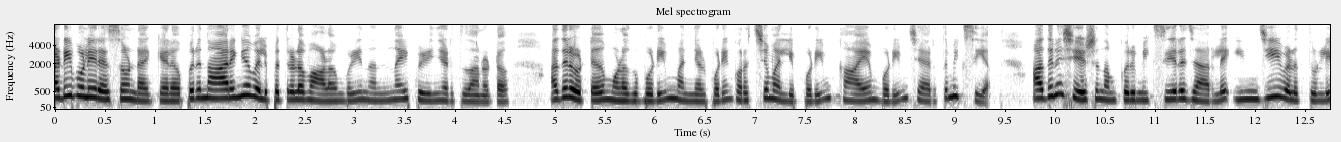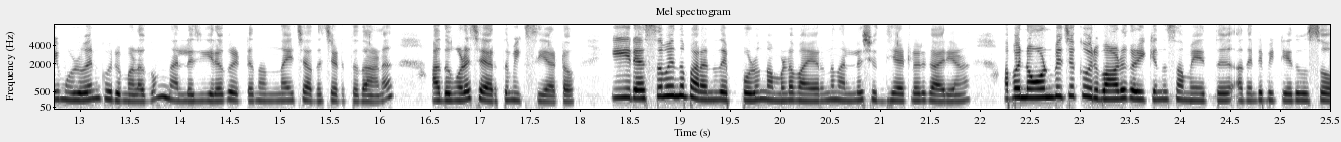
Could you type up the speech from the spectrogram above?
അടിപൊളി രസം ഉണ്ടാക്കിയാലോ? അപ്പോൾ ഒരു നാരങ്ങ വലുപ്പത്തിലുള്ള വാളംപുളി നന്നായി പിഴിഞ്ഞെടുത്തതാണ് കേട്ടോ. അതിലോട്ട് മുളക് പൊടിയും മഞ്ഞൾപ്പൊടിയും കുറച്ച് മല്ലിപ്പൊടിയും കായം പൊടിയും ചേർത്ത് മിക്സ് ചെയ്യാം. അതിനുശേഷം നമുക്കൊരു മിക്സിയുടെ ജാറിൽ ഇഞ്ചി വെളുത്തുള്ളി മുഴുവൻ കുരുമുളകും നല്ല ജീരകം ഇട്ട് നന്നായി ചതച്ചെടുത്തതാണ്. അതും കൂടെ ചേർത്ത് മിക്സ് ചെയ്യാം കേട്ടോ. ഈ രസം എന്ന് പറയുന്നത് എപ്പോഴും നമ്മുടെ വയറിന് നല്ല ശുദ്ധിയായിട്ടുള്ള ഒരു കാര്യമാണ്. അപ്പോൾ നോൺ വെജ് ഒക്കെ ഒരുപാട് കഴിക്കുന്ന സമയത്ത് അതിന്റെ പിറ്റേ ദിവസമോ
